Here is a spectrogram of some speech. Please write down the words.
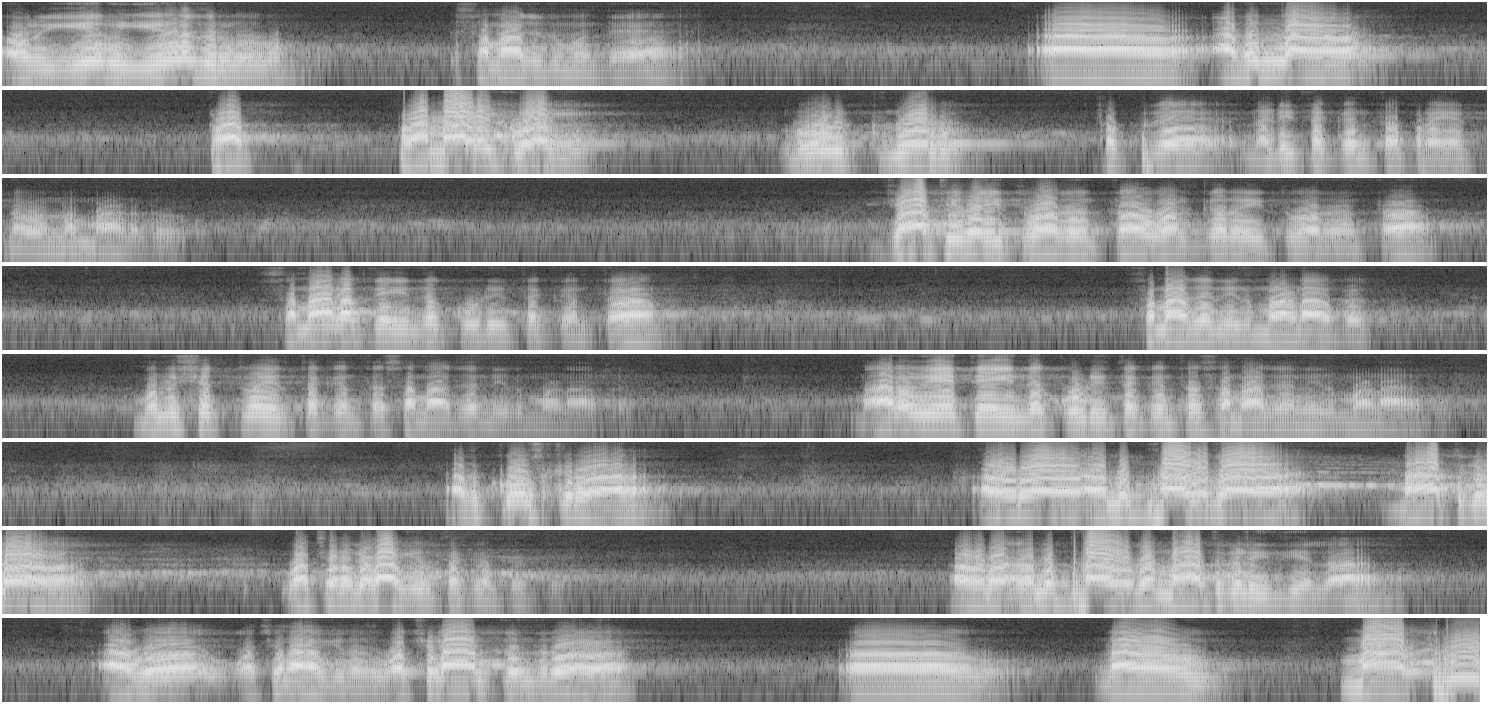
ಅವರು ಏನು ಹೇಳಿದ್ರು ಸಮಾಜದ ಮುಂದೆ ಅದನ್ನ ಪ್ರಾ- ಪ್ರಾಮಾಣಿಕವಾಗಿ ನೂರಕ್ಕೆ ನೂರು ತಪ್ಪದೆ ನಡೀತಕ್ಕಂಥ ಪ್ರಯತ್ನವನ್ನು ಮಾಡಿದ್ರು. ಜಾತಿ ರಹಿತವಾದಂಥ ವರ್ಗ ರಹಿತವಾದಂಥ ಸಮಾನತೆಯಿಂದ ಕೂಡಿರ್ತಕ್ಕಂಥ ಸಮಾಜ ನಿರ್ಮಾಣ ಆಗಬೇಕು. ಮನುಷ್ಯತ್ವ ಇರ್ತಕ್ಕಂಥ ಸಮಾಜ ನಿರ್ಮಾಣ ಆಗಬೇಕು. ಮಾನವೀಯತೆಯಿಂದ ಕೂಡಿರ್ತಕ್ಕಂಥ ಸಮಾಜ ನಿರ್ಮಾಣ ಆಗಬೇಕು. ಅದಕ್ಕೋಸ್ಕರ ಅವರ ಅನುಭವದ ಮಾತುಗಳು, ವಚನಗಳಾಗಿರ್ತಕ್ಕಂಥದ್ದು. ಅವರ ಅನುಭವದ ಮಾತುಗಳಿದೆಯಲ್ಲ, ಅವೇ ವಚನ ಆಗಿರೋದು. ವಚನ ಅಂತಂದ್ರೆ ನಾವು ಮಾತು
